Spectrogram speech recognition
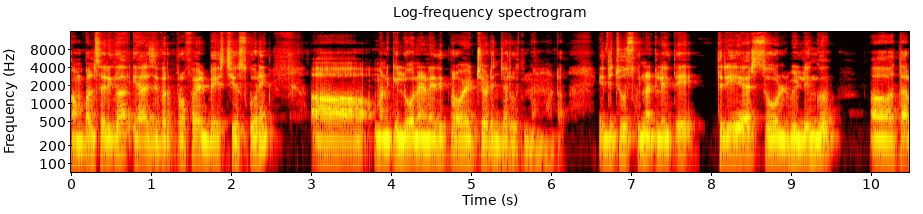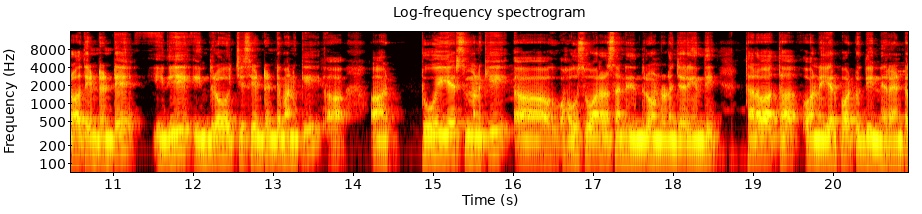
కంపల్సరీగా యాజ్ యువర్ ప్రొఫైల్ బేస్ చేసుకొని మనకి లోన్ అనేది ప్రొవైడ్ చేయడం జరుగుతుంది అనమాట ఇది చూసుకున్నట్లయితే త్రీ ఇయర్స్ ఓల్డ్ బిల్డింగ్ తర్వాత ఏంటంటే ఇది ఇందులో వచ్చేసి ఏంటంటే మనకి టూ ఇయర్స్ మనకి హౌస్ ఓనర్స్ అనేది ఇందులో ఉండడం జరిగింది. తర్వాత వన్ ఇయర్ పాటు దీన్ని రెంట్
